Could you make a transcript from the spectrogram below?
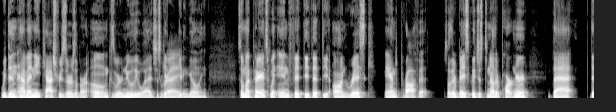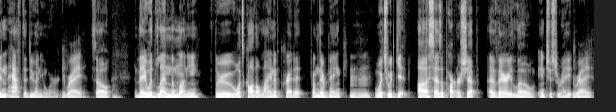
We didn't have any cash reserves of our own because we were newlyweds, just get, Right. getting going. So my parents went in 50-50 on risk and profit. So they're basically just another partner that didn't have to do any work. right So they would lend the money through what's called a line of credit from their bank, mm-hmm. which would get us as a partnership a very low interest rate. right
